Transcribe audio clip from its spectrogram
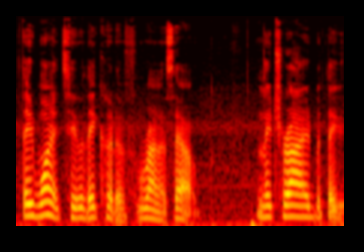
If they wanted to, they could have run us out. And they tried, but they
